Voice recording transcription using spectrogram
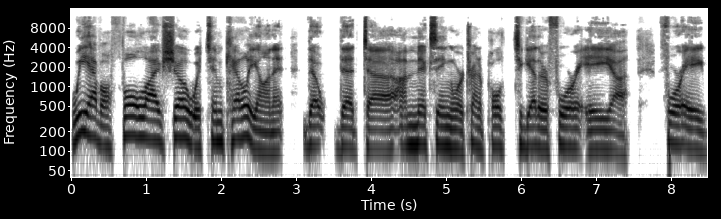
we have a full live show with Tim Kelly on it that that uh, I'm mixing. We're trying to pull together for a uh, for a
